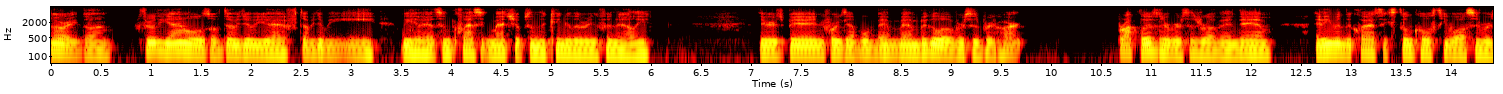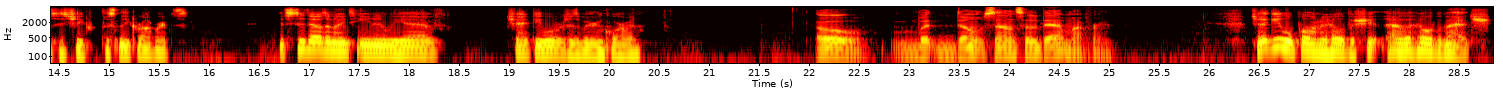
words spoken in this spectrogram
All right, Don. Through the annals of WWF, WWE, we have had some classic matchups in the King of the Ring finale. There's been, for example, Bam Bam Bigelow versus Bret Hart, Brock Lesnar versus Rob Van Dam, and even the classic Stone Cold Steve Austin versus Jake the Snake Roberts. It's 2019, and we have Chad Gable versus Baron Corbin. Oh, but don't sound so down, my friend. Chad Gable put on a hell of a shit, a hell of a match.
